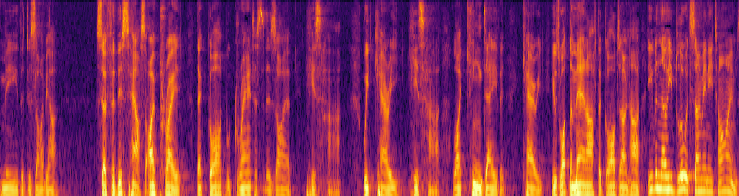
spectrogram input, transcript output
me the desire of your heart. So for this house, I pray that God would grant us the desire of his heart. We'd carry his heart like King David carried. He was what? The man after God's own heart, even though he blew it so many times.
